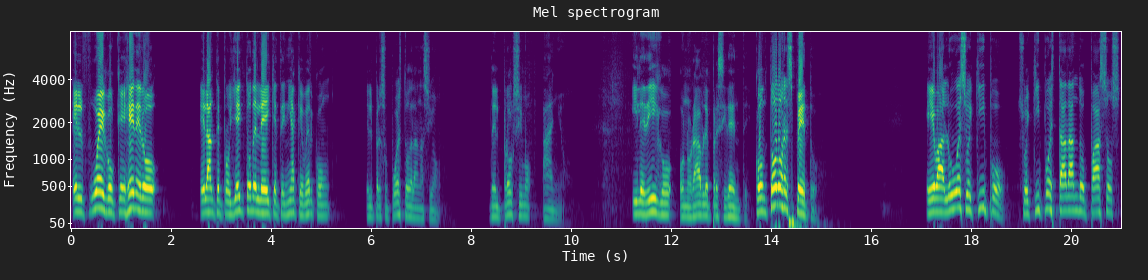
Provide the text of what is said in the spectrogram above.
el fuego que generó el anteproyecto de ley que tenía que ver con el presupuesto de la nación del próximo año. Y le digo, honorable presidente, con todo respeto, evalúe su equipo. Su equipo está dando pasos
